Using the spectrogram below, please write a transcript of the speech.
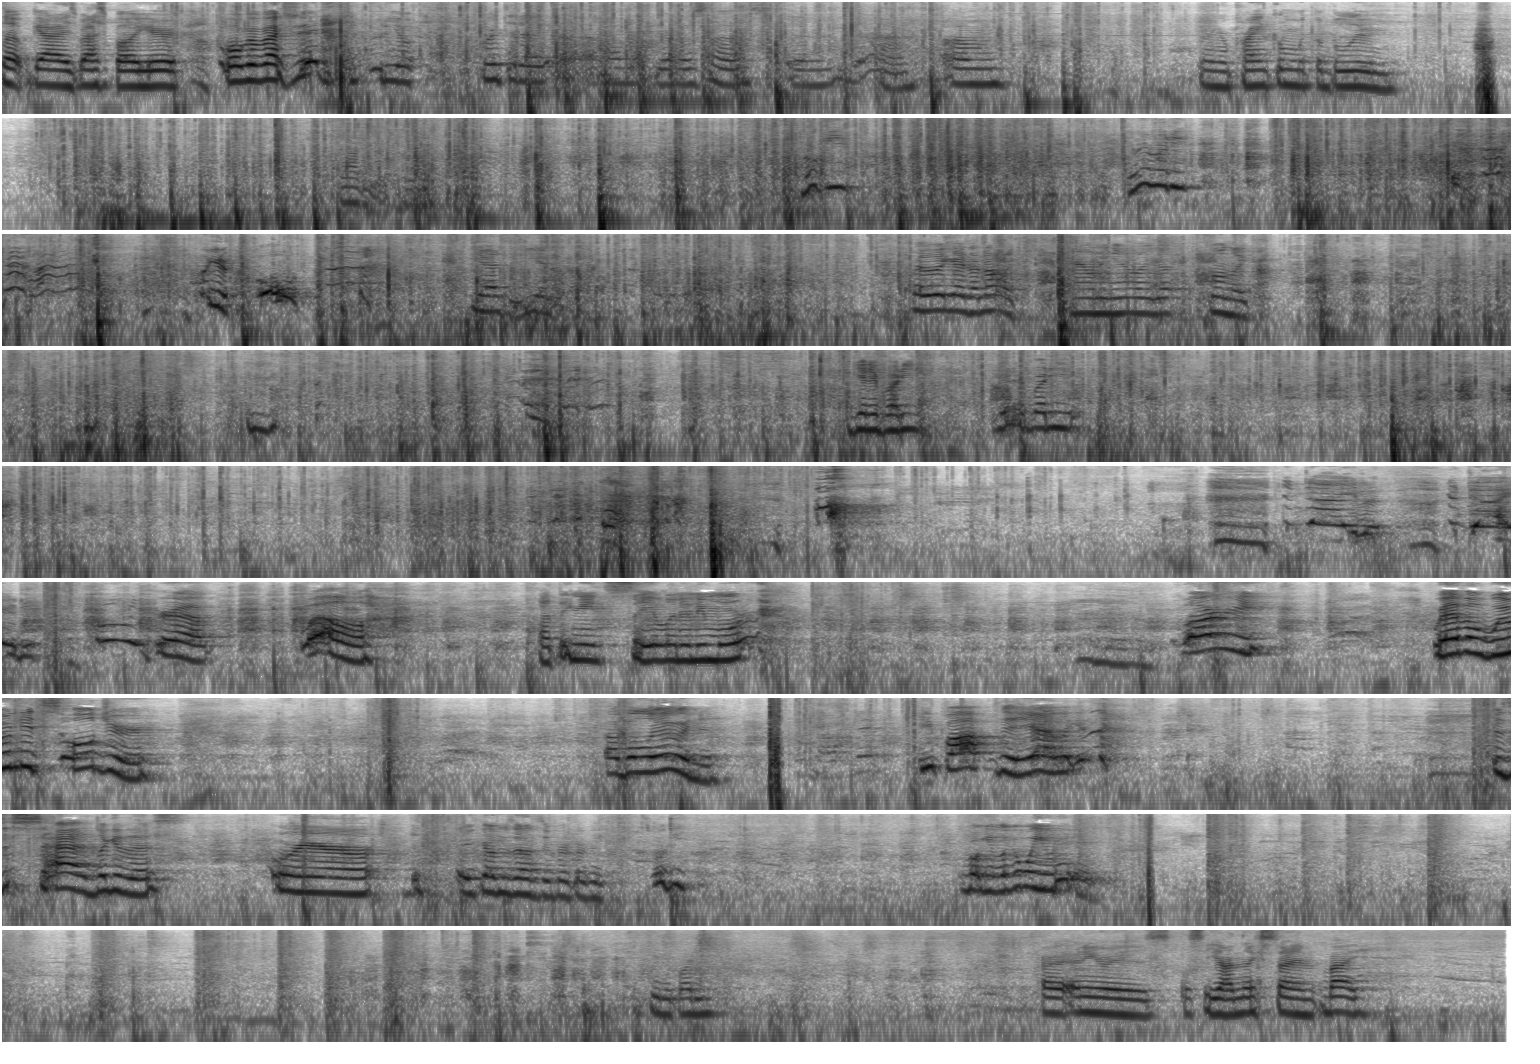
What's up, guys? Basketball here. Welcome back to another video for today. Uh, I'm at Grandma's house, and yeah, um, we're gonna prank him with the balloon. Out of here. Smokey! Come here, buddy. Look at him. Oh! He has it, he has it. By the way, guys, I'm not like pounding it like that. I'm going like. Get it, buddy. Get it, buddy. It died. It died. Holy crap. Well, that thing ain't sailing anymore. Barry, we have a wounded soldier. A balloon. He popped it. Yeah, look at that. This is sad. Look at this. It comes down super quickly. Smokey. Smokey, look at what you did. Alright, anyways, we'll see y'all next time. Bye.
